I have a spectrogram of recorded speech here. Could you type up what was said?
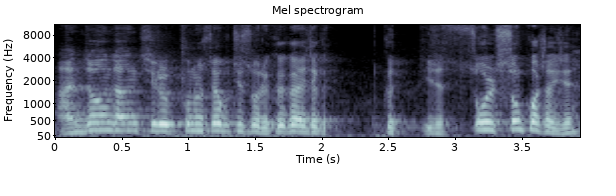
안전장치를 푸는 쇠붙이 소리. 그러니까 이제 그, 그 이제 쏠 쏠 거죠 이제.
